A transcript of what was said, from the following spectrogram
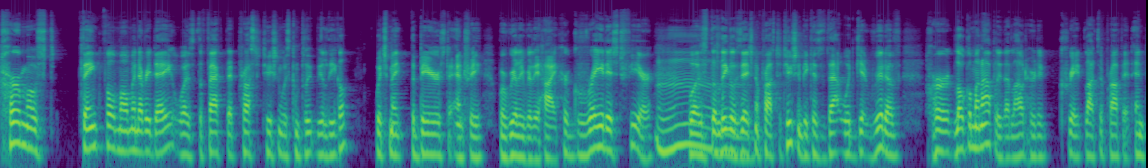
Her most thankful moment every day was the fact that prostitution was completely illegal, which meant the barriers to entry were really, really high. Her greatest fear mm. was the legalization of prostitution because that would get rid of her local monopoly that allowed her to create lots of profit. And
